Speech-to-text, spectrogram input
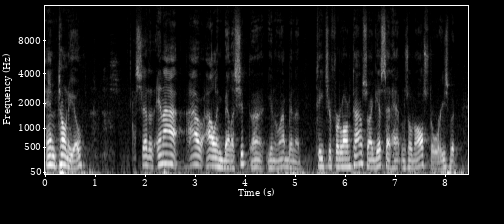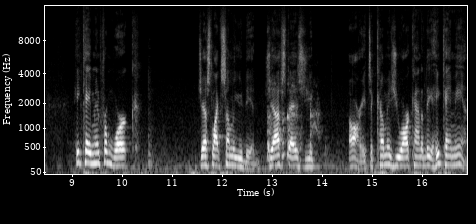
Antonio, said it, and I, I will embellish it. Uh, you know, I've been a teacher for a long time, so I guess that happens on all stories. But he came in from work, just like some of you did, just as you are. It's a come as you are kind of deal. He came in.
